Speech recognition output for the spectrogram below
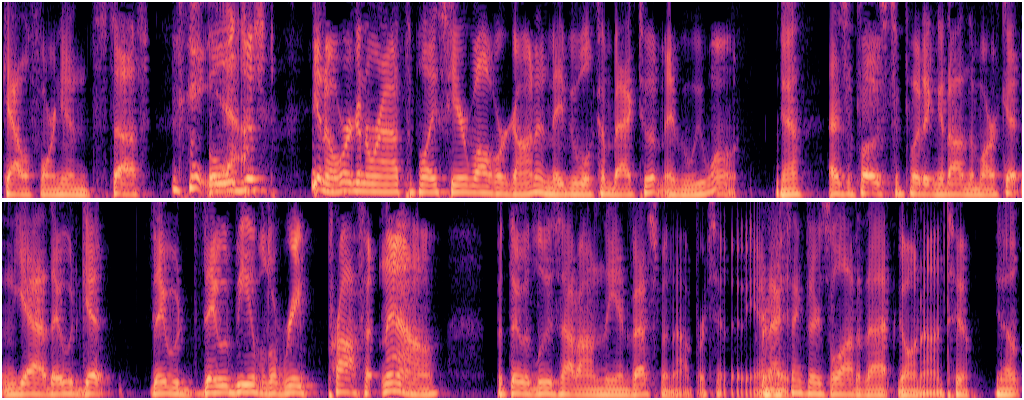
California and stuff. But Yeah. we'll just you know we're going to rent out the place here while we're gone, and maybe we'll come back to it. Maybe we won't. Yeah. as opposed to putting it on the market. And yeah, they would get they would they would be able to reap profit now, but they would lose out on the investment opportunity. And I think there's a lot of that going on too. Yep.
